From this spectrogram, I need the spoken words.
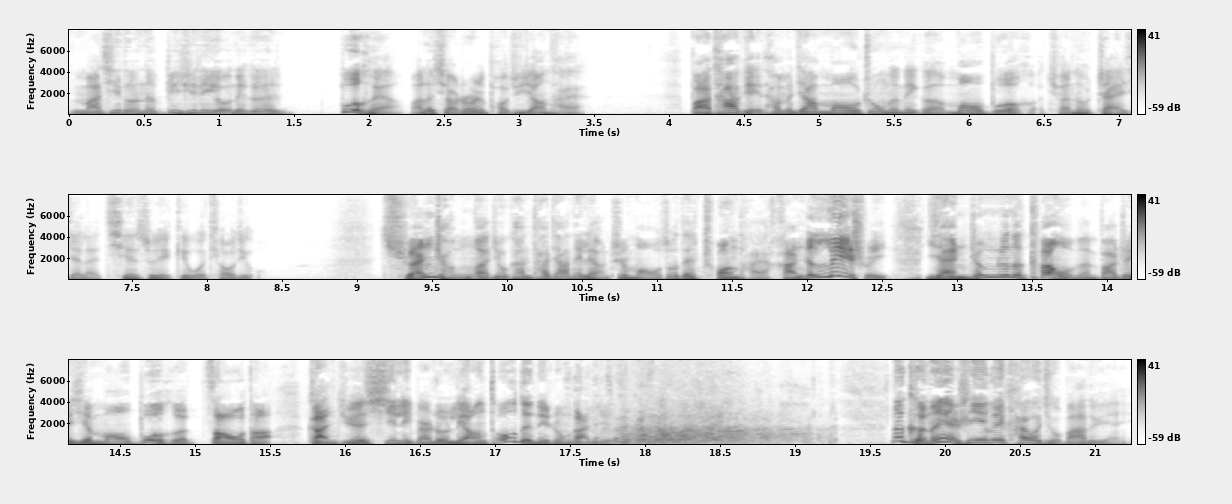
马奇托那必须得有那个薄荷呀。完了，小赵就跑去阳台，把他给他们家猫种的那个猫薄荷全都摘下来切碎给我调酒。全程啊，就看他家那两只猫坐在窗台，含着泪水，眼睁睁的看我们把这些猫薄荷糟蹋，感觉心里边都凉透的那种感觉。那可能也是因为开过酒吧的原因，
